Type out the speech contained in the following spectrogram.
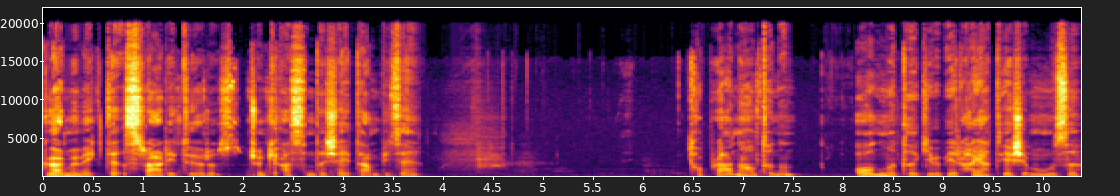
Görmemekte ısrar ediyoruz. Çünkü aslında şeytan bize toprağın altının olmadığı gibi bir hayat yaşamımızı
